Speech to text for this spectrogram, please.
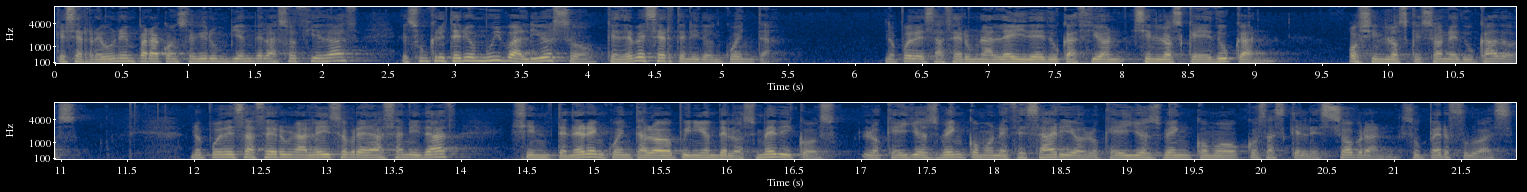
que se reúnen para conseguir un bien de la sociedad, es un criterio muy valioso que debe ser tenido en cuenta. No puedes hacer una ley de educación sin los que educan o sin los que son educados. No puedes hacer una ley sobre la sanidad sin tener en cuenta la opinión de los médicos, lo que ellos ven como necesario, lo que ellos ven como cosas que les sobran, superfluas.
